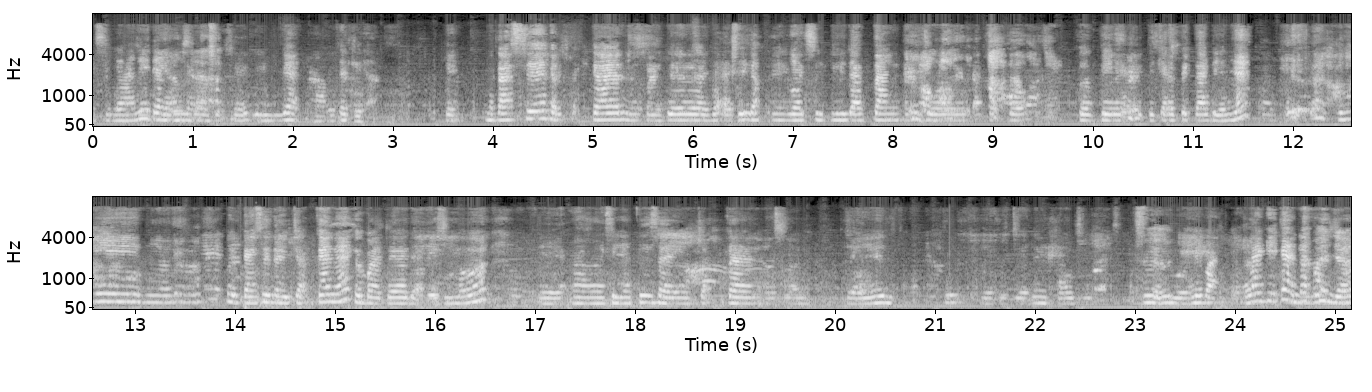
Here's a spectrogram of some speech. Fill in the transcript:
sederhana dan progresi Ya, ha, betul ke? Okay. Terima kasih ucapkan kepada adik-adik yang sudi datang ke ke ke PKP tadi ya. Ini terima kasih saya ucapkan eh, kepada adik-adik semua. Okay, uh, sejak itu saya ucapkan uh, selamat jaya ini banyak lagi kan? Tak panjang.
